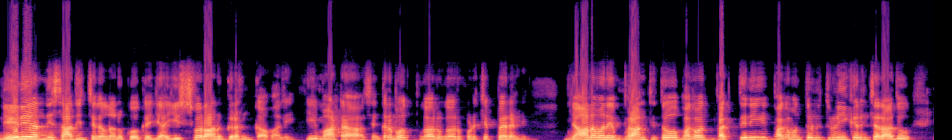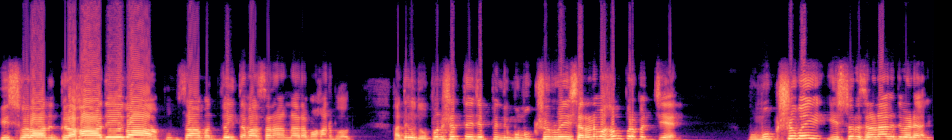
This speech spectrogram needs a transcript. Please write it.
నేనే అన్ని సాధించగలను అనుకోకయ్యా ఈశ్వరానుగ్రహం కావాలి. ఈ మాట శంకర భగవత్ గారు గారు కూడా చెప్పారండి. జ్ఞానం అనే భ్రాంతితో భగవద్భక్తిని భగవంతుని తృణీకరించరాదు. ఈశ్వరానుగ్రహాదేవా పుంసామద్వైత వాసన అన్నారు మహానుభావులు అంతేకాదు ఉపనిషత్తే చెప్పింది ముముక్షుర్వై శరణమహం ప్రపంచే అని. ముముక్షువై ఈశ్వర శరణాగతి వేడాలి.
